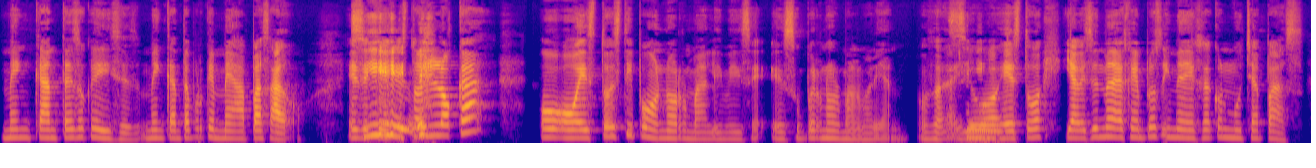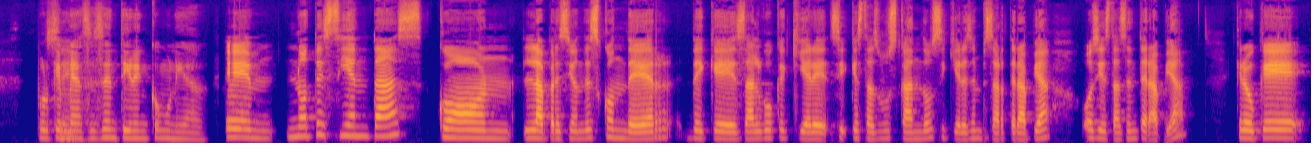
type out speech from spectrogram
Me encanta eso que dices, me encanta porque me ha pasado. Es de que estoy loca o, esto es tipo normal y me dice, es súper normal, Marian. O sea, yo esto y a veces me da ejemplos y me deja con mucha paz porque me hace sentir en comunidad. Em, no te sientas con la presión de esconder de que es algo que quieres, que estás buscando, si quieres empezar terapia o si estás en terapia. Creo que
